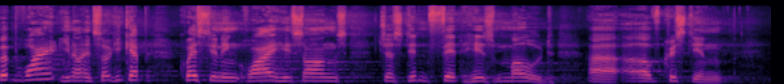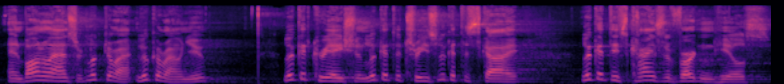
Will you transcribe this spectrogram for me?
But why, you know, and so he kept questioning why his songs just didn't fit his mode uh, of Christian. And Bono answered, look around, look around you. Look at creation. Look at the trees. Look at the sky. look at these kinds of verdant hills.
